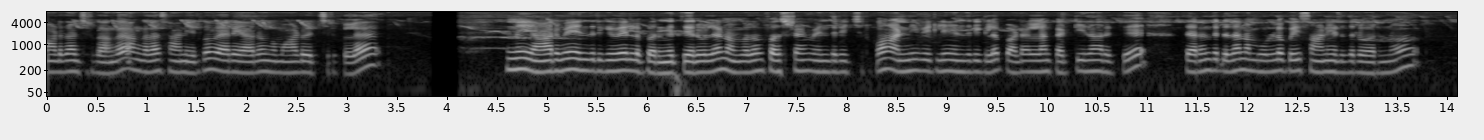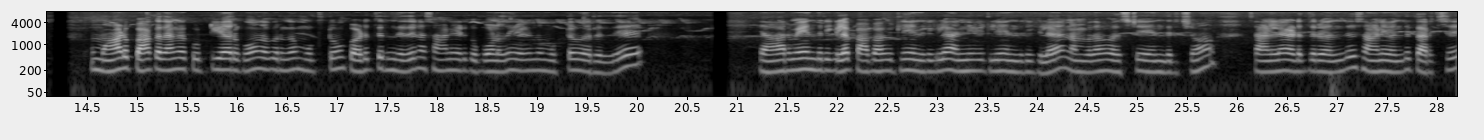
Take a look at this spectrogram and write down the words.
மாடு தான் வச்சுருக்காங்க. அங்கே தான் சாணி இருக்கும். வேறு யாரும் இங்கே மாடு வச்சுருக்கல. இன்னும் யாருமே எந்திரிக்கவே இல்லை பாருங்கள் தெருவில் நம்ம தான் ஃபஸ்ட் டைம் எந்திரிச்சிருக்கோம். அண்ணி வீட்லேயும் எந்திரிக்கல. படம்லாம் கட்டி தான் இருக்குது திறந்துட்டு தான் நம்ம உள்ளே போய் சாணி எடுத்துகிட்டு வரணும். மாடு பார்க்க தாங்க குட்டியாக இருக்கும். அதை பாருங்க முட்டும் படுத்துருந்தது. நான் சாணி எடுக்க போனதும் எழுந்து முட்டை வருது. யாருமே எந்திரிக்கல. பாப்பா வீட்லேயும் எந்திரிக்கல. அண்ணி வீட்லேயும் எந்திரிக்கல. நம்ம தான் ஃபஸ்ட்டு எந்திரிச்சோம். சாணிலாம் எடுத்துகிட்டு வந்து சாணி வந்து கரைச்சி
